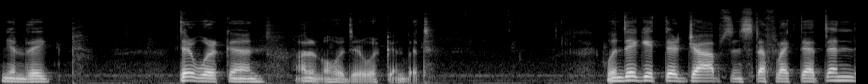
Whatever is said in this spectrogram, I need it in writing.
you know they they're working. I don't know where they're working, but when they get their jobs and stuff like that, then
